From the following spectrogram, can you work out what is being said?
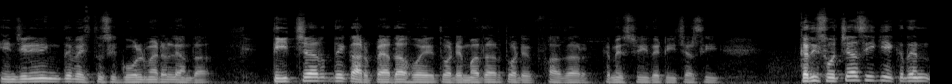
ਇੰਜੀਨੀਅਰਿੰਗ ਦੇ ਵਿੱਚ ਤੁਸੀਂ 골ਡ ਮੈਡਲ ਲਿਆਂਦਾ। ਟੀਚਰ ਦੇ ਘਰ ਪੈਦਾ ਹੋਏ, ਤੁਹਾਡੇ ਮਦਰ ਤੁਹਾਡੇ ਫਾਦਰ ਕੈਮਿਸਟਰੀ ਦੇ ਟੀਚਰ ਸੀ। ਕਦੀ ਸੋਚਿਆ ਸੀ ਕਿ ਇੱਕ ਦਿਨ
